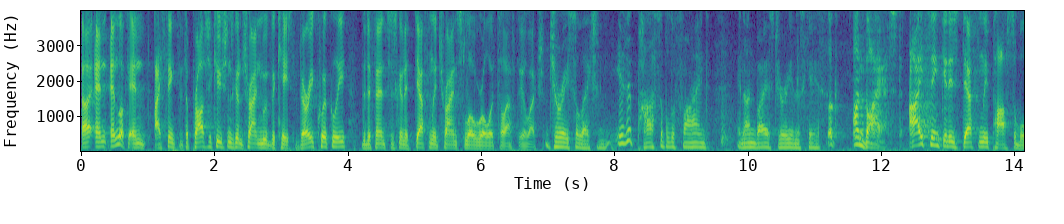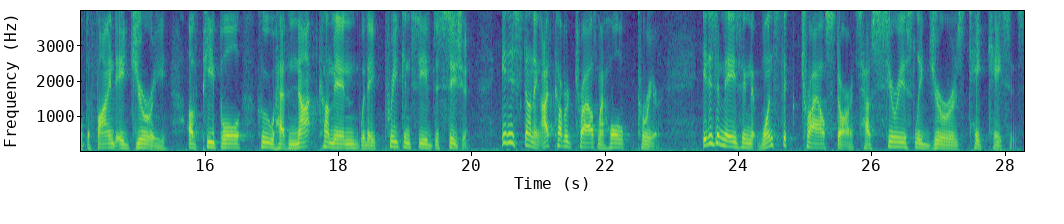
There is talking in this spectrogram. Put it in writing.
Uh, and, and look, and I think that the prosecution is going to try and move the case very quickly. The defense is going to definitely try and slow roll it till after the election. Jury selection. Is it possible to find an unbiased jury in this case? Look, unbiased. I think it is definitely possible to find a jury of people who have not come in with a preconceived decision. It is stunning. I've covered trials my whole career. It is amazing that once the trial starts, how seriously jurors take cases.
